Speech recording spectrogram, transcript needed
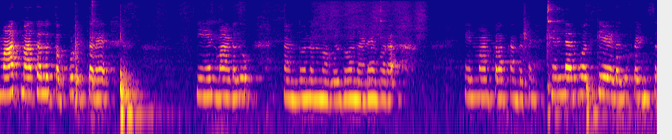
ಮಾತು ಮಾತಲ್ಲೂ ತಪ್ಪು ಹುಡುಕ್ತಾರೆ ಏನು ಮಾಡೋದು? ನಂದು ನನ್ನ ಮಗಳದು ನಡೆ ಬರ ಏನು ಮಾಡ್ಕೊಳಕ್ಕಾಗತ್ತೆ? ಎಲ್ಲರಿಗೂ ಅದಕ್ಕೆ ಹೇಳೋದು ಫ್ರೆಂಡ್ಸ್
